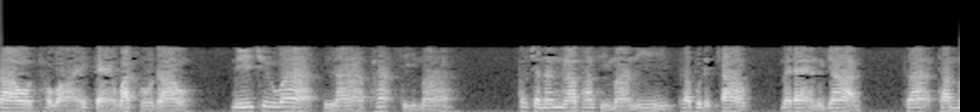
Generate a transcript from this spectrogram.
เราถวายแก่วัดของเรา นี้ชื่อว่าลาภสีมา เพราะฉะนั้นลาภสีมานี่พระพุทธเจ้าไม่ได้อนุญาต พระธรรม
